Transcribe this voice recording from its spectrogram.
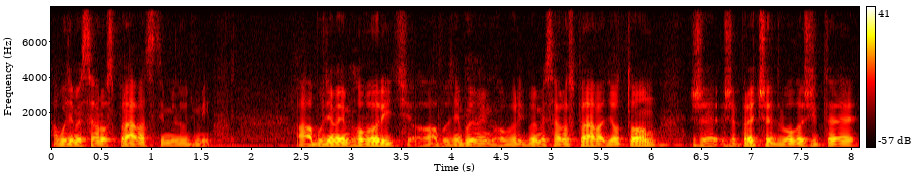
a budeme sa rozprávať s tými ľuďmi. A budeme im hovoriť, alebo nebudeme im hovoriť, budeme sa rozprávať o tom, že, že prečo je dôležité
